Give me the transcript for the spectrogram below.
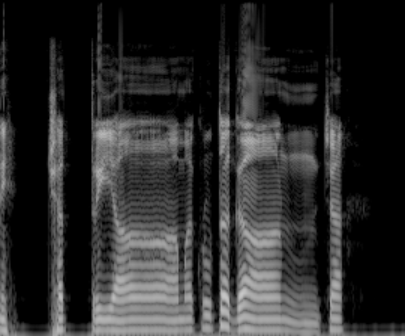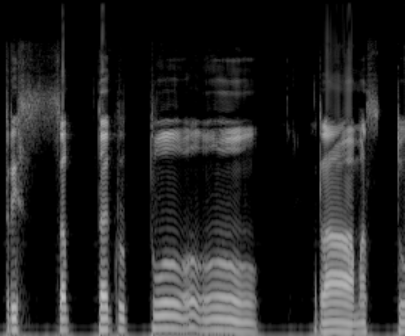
निःक्षत्रियामकृतगाञ्च त्रिः सप्तकृत्वो रामस्तु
